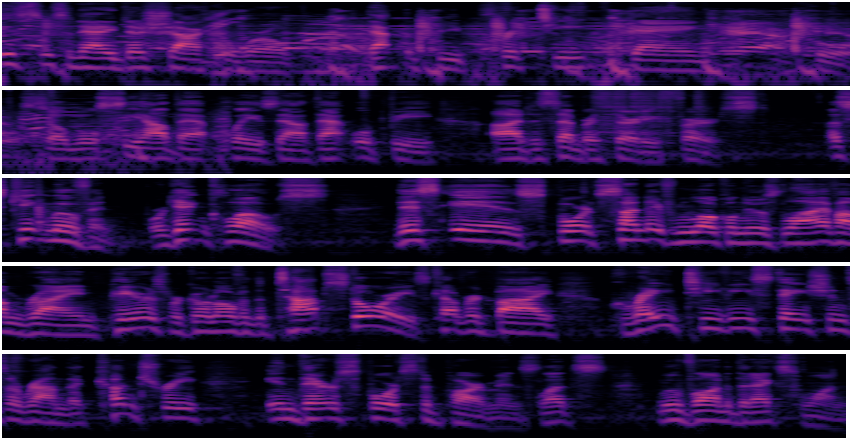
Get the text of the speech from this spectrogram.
if Cincinnati does shock the world, that would be pretty dang cool. So we'll see how that plays out. That will be uh, December 31st. Let's keep moving. We're getting close. This is Sports Sunday from Local News Live. I'm Brian Pierce. We're going over the top stories covered by great TV stations around the country in their sports departments. Let's move on to the next one.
